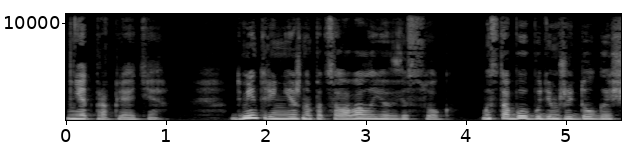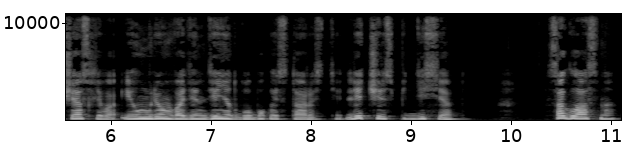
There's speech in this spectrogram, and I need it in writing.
Нет проклятия. Дмитрий нежно поцеловал ее в висок. Мы с тобой будем жить долго и счастливо и умрем в один день от глубокой старости, лет через пятьдесят. Согласна.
